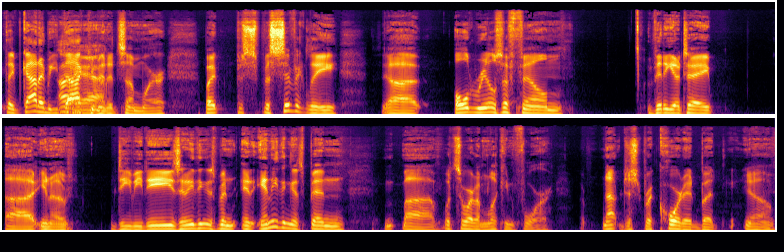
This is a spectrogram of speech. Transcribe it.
they've got to be Oh, yeah. documented somewhere. But specifically, uh, old reels of film, videotape, uh, you know, DVDs, anything that's been anything that's been uh, what's the word I'm looking for? Not just recorded, but you know,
